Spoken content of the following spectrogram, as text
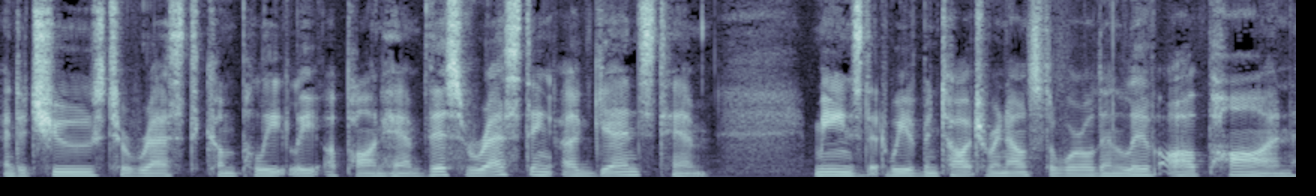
and to choose to rest completely upon Him. This resting against Him means that we have been taught to renounce the world and live upon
